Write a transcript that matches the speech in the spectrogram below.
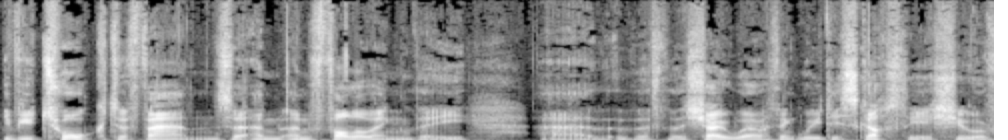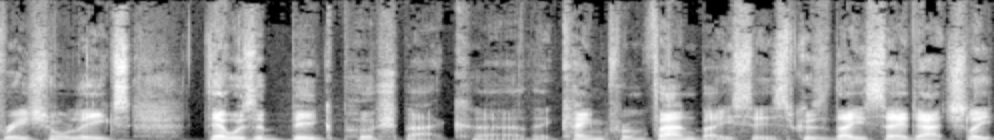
if you talk to fans and, and following the, uh, the, the show where I think we discussed the issue of regional leagues, there was a big pushback uh, that came from fan bases because they said actually,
